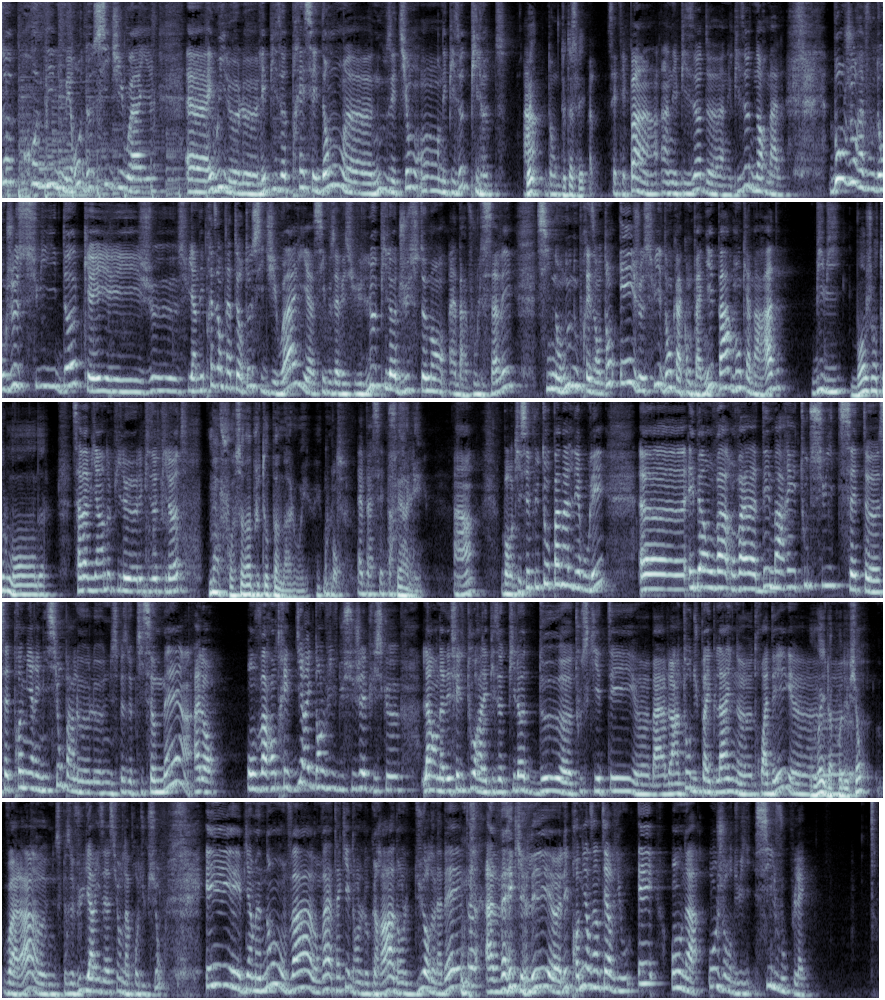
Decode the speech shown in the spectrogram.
ce premier numéro de CGY. Euh, et oui, l'épisode précédent, euh, nous étions en épisode pilote. oui, ah, donc tout à fait. C'était pas un, épisode, un épisode normal. Bonjour à vous, donc je suis Doc et je suis un des présentateurs de CGY. Si vous avez suivi le pilote justement, eh ben vous le savez. Sinon, nous nous présentons et je suis donc accompagné par mon camarade Bibi. Bonjour tout le monde. Ça va bien depuis l'épisode pilote? Ma foi, ça va plutôt pas mal, oui. Écoute, bon, eh ben c'est parfait. Aller. Hein? Bon, qui s'est plutôt pas mal déroulé. Euh, eh bien, on va on va démarrer tout de suite cette euh, cette première émission par le, une espèce de petit sommaire. Alors, on va rentrer direct dans le vif du sujet puisque là, on avait fait le tour à l'épisode pilote de euh, tout ce qui était euh, bah, un tour du pipeline 3D. oui, de la production. Voilà, une espèce de vulgarisation de la production. Et bien maintenant, on va on va attaquer dans le gras, dans le dur de la bête, avec les les premières interviews. Et on a aujourd'hui, s'il vous plaît,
